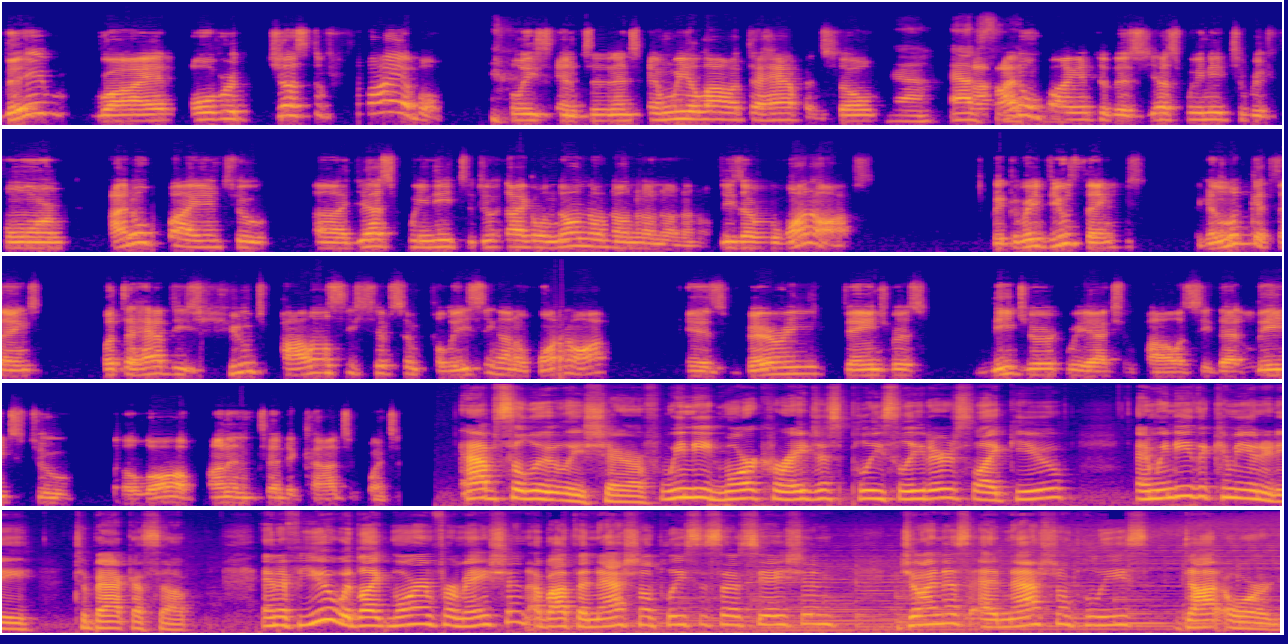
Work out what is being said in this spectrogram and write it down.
they riot over justifiable police incidents, and we allow it to happen. So yeah, absolutely. I, I don't buy into this. Yes, we need to reform. I don't buy into uh, yes, we need to do it. I go, no, no, no, no, no, no, no. These are one-offs. We can review things, we can look at things, but to have these huge policy shifts in policing on a one-off is very dangerous, knee-jerk reaction policy that leads to the law of unintended consequences. Absolutely, Sheriff. We need more courageous police leaders like you, and we need the community to back us up. And if you would like more information about the National Police Association, join us at nationalpolice.org.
